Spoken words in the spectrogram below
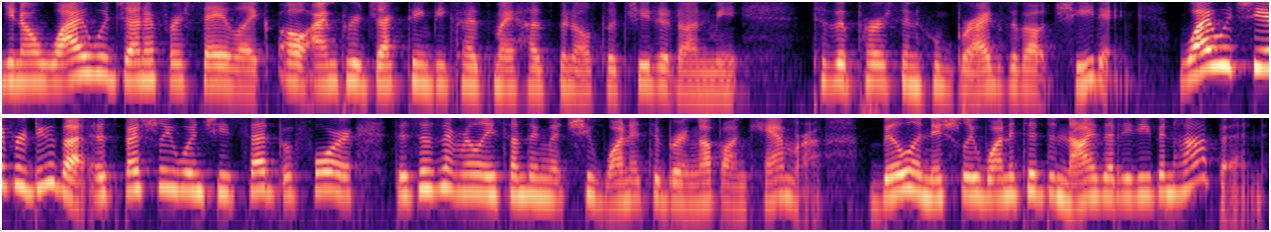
You know, why would Jennifer say, like, oh, I'm projecting because my husband also cheated on me to the person who brags about cheating? Why would she ever do that? Especially when she said before, this isn't really something that she wanted to bring up on camera. Bill initially wanted to deny that it even happened.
